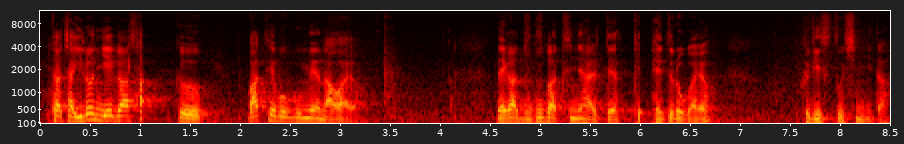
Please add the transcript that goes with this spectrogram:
그러니까 자, 이런 예가 사, 그 마태복음에 나와요. 내가 누구 같으냐 할 때 베드로가요. 그리스도십니다.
